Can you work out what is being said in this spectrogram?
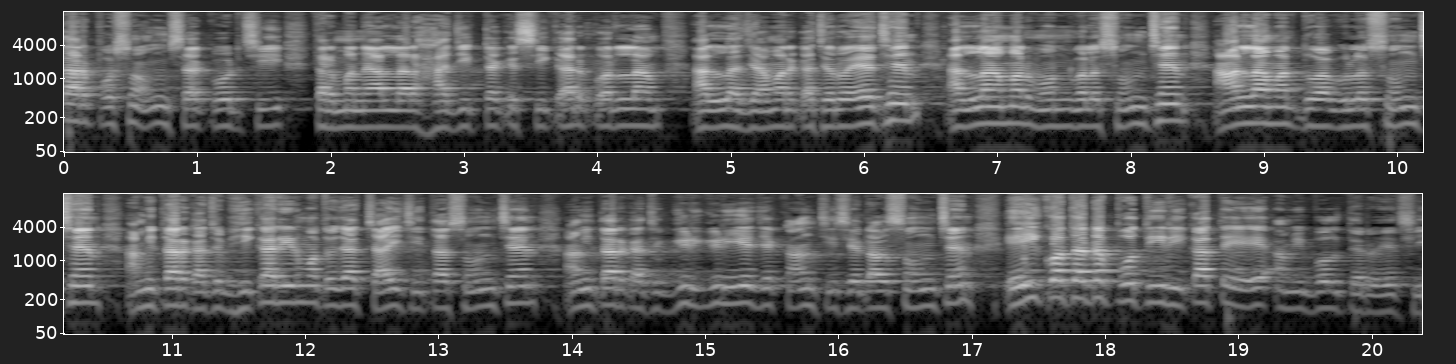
তার প্রশংসা করছি, তার মানে আল্লাহর হাজিরটাকে স্বীকার করলাম, আল্লাহ যে আমার কাছে রয়েছেন, আল্লাহ আমার মনগুলো শুনছেন, আল্লাহ আমার দোয়াগুলো শুনছেন, আমি তার কাছে ভিকারির মতো যা চাইছি তা শুনছেন? আমি তার কাছে গিড়গিড়িয়ে যে কাঁদছি সেটাও শুনছেন? এই কথাটা প্রতি রিকাতে আমি বলতে রয়েছি।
